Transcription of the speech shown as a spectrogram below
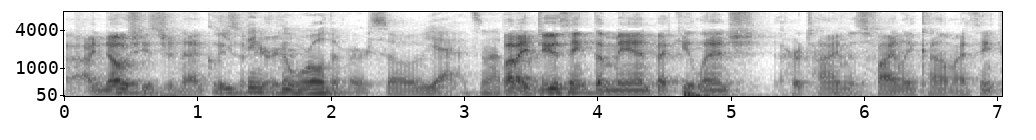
I know she's genetically you superior. think the world of her, so yeah, it's not. But I do think the man Becky Lynch, her time has finally come. I think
